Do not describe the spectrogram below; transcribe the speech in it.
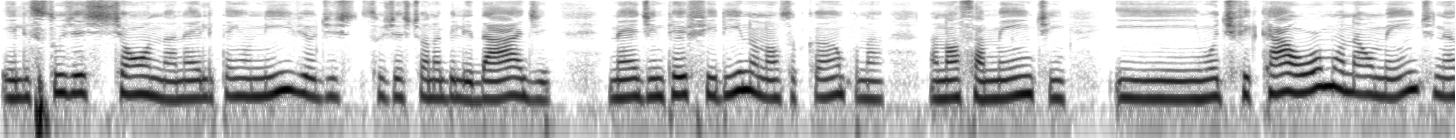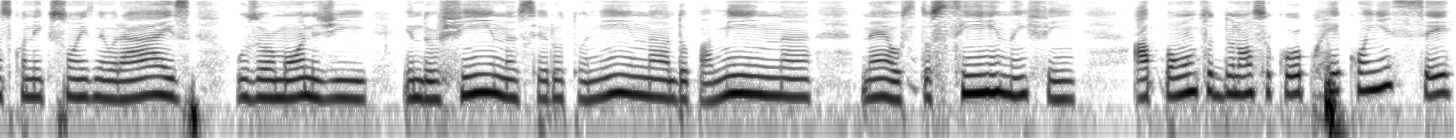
ele sugestiona, né? Ele tem um nível de sugestionabilidade, né? De interferir no nosso campo, na, na nossa mente e modificar hormonalmente né, as conexões neurais, os hormônios de endorfina, serotonina, dopamina, né, ocitocina, enfim, a ponto do nosso corpo reconhecer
